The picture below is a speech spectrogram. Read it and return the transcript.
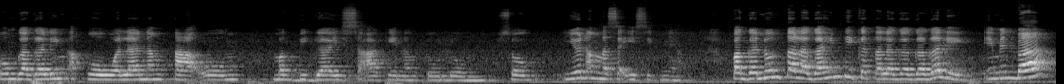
kung gagaling ako, wala ng taong magbigay sa akin ng tulong. So, yun ang nasa isip niya. Pag ganun talaga, hindi ka talaga gagaling. Amen ba?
